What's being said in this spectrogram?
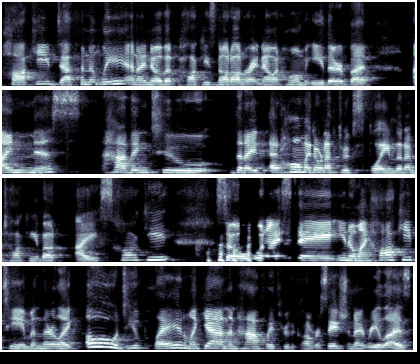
hockey definitely and i know that hockey's not on right now at home either but I miss having to that I at home I don't have to explain that I'm talking about ice hockey. So when I say, you know, my hockey team and they're like, "Oh, do you play?" and I'm like, "Yeah." And then halfway through the conversation I realize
